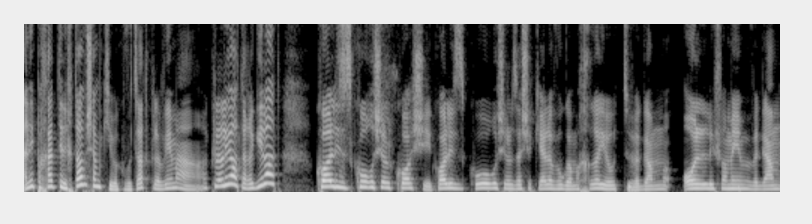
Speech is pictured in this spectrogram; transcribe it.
אני פחדתי לכתוב שם, כי בקבוצות כלבים הכלליות, הרגילות, כל אזכור של קושי, כל אזכור של זה שכלב הוא גם אחריות, וגם עול לפעמים, וגם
